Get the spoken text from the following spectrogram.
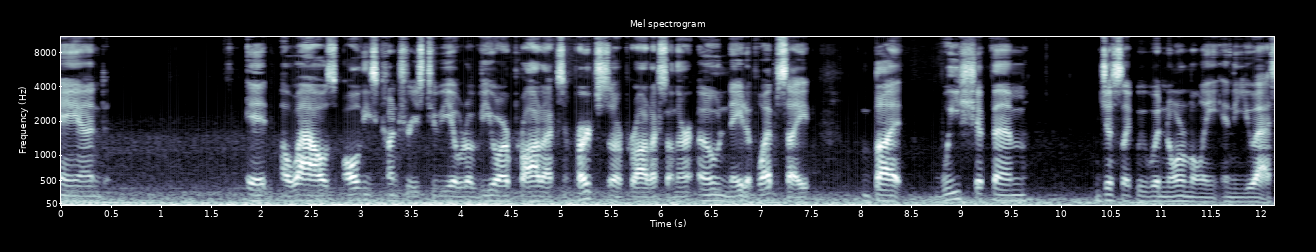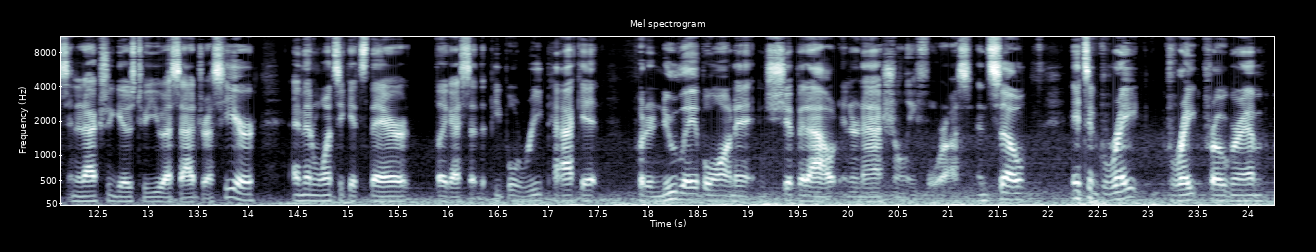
and it allows all these countries to be able to view our products and purchase our products on their own native website, but we ship them just like we would normally in the US. And it actually goes to a US address here. And then once it gets there, like I said, the people repack it, put a new label on it, and ship it out internationally for us. And so it's a great, great program.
